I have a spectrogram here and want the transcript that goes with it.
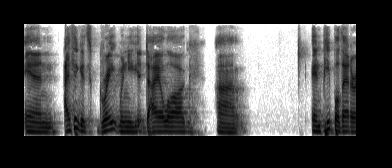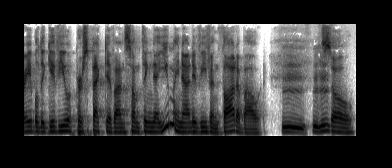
And I think it's great when you get dialogue uh, and people that are able to give you a perspective on something that you may not have even thought about. Mm-hmm. So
